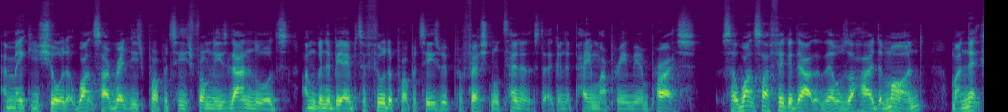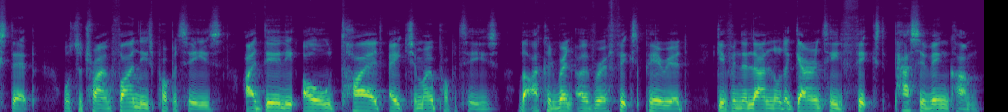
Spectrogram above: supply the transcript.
and making sure that once I rent these properties from these landlords, I'm going to be able to fill the properties with professional tenants that are going to pay my premium price. So once I figured out that there was a high demand, my next step was to try and find these properties, ideally old, tired HMO properties that I could rent over a fixed period, giving the landlord a guaranteed fixed passive income.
